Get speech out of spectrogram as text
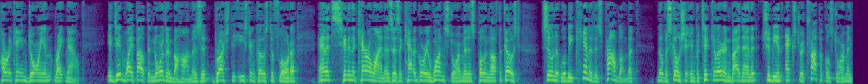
Hurricane Dorian right now. It did wipe out the northern Bahamas. It brushed the eastern coast of Florida, and it's hitting the Carolinas as a Category 1 storm and is pulling off the coast. Soon it will be Canada's problem, but Nova Scotia in particular, and by then it should be an extra tropical storm and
